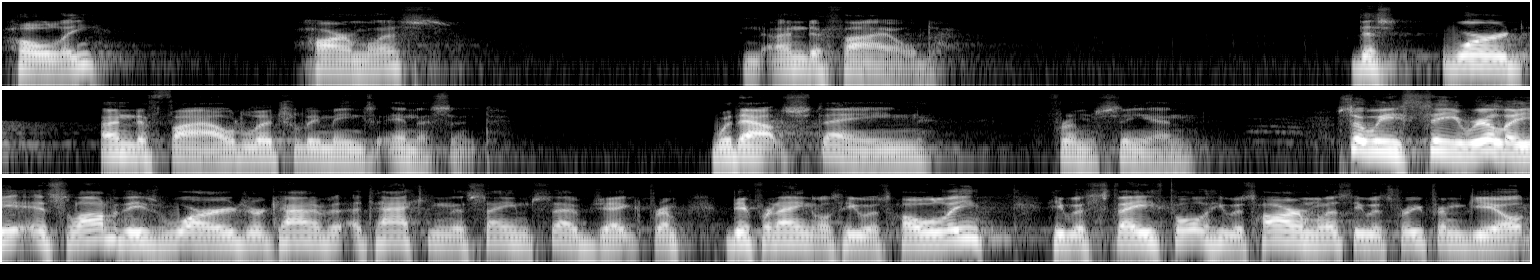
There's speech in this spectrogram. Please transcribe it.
holy, harmless, and undefiled. This word undefiled literally means innocent, without stain from sin. So we see really, it's a lot of these words are kind of attacking the same subject from different angles. He was holy, he was faithful, he was harmless, he was free from guilt,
